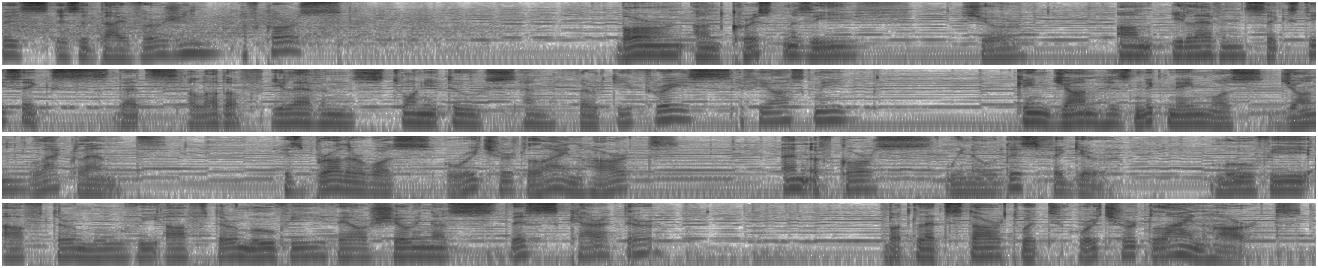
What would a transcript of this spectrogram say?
This is a diversion, of course. Born on Christmas Eve, sure, on 1166. That's a lot of 11s, 22s and 33s if you ask me. King John, his nickname was John Lackland. His brother was Richard Lionheart. And of course, we know this figure. Movie after movie after movie, they are showing us this character. But let's start with Richard Lionheart.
